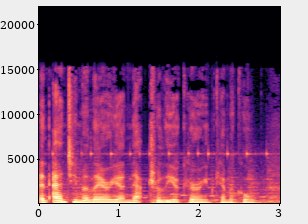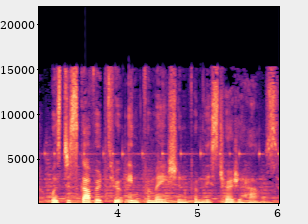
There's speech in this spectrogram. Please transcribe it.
an anti-malaria naturally occurring chemical, was discovered through information from this treasure house.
